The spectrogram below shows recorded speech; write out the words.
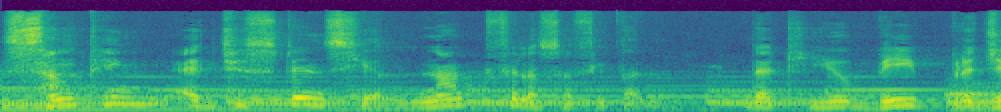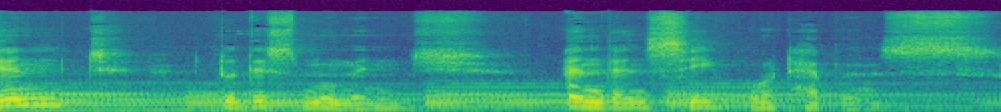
something existential, not philosophical, that you be present to this moment and then see what happens.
